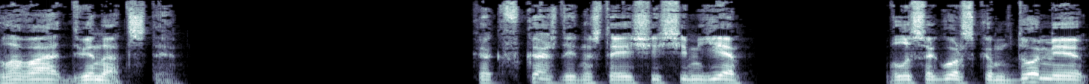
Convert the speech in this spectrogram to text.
Глава двенадцатая. Как в каждой настоящей семье, в Лысогорском доме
